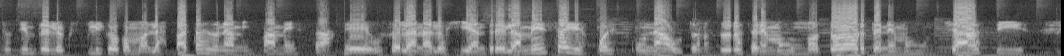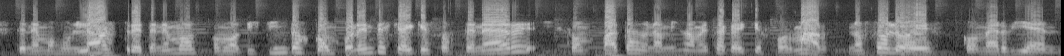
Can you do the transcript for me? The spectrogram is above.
Yo siempre lo explico como las patas de una misma mesa. Eh, uso la analogía entre la mesa y después un auto. Nosotros tenemos un motor, tenemos un chasis, tenemos un lastre, tenemos como distintos componentes que hay que sostener y son patas de una misma mesa que hay que formar. No solo es comer bien,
